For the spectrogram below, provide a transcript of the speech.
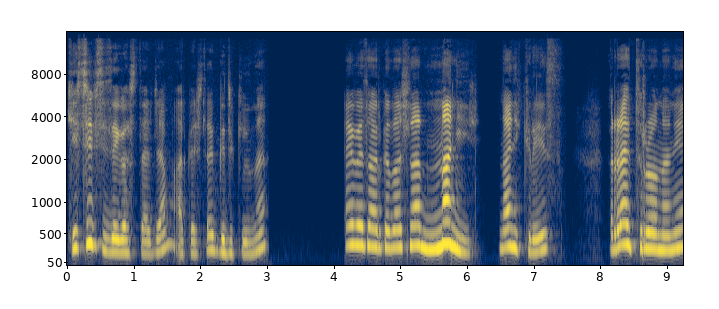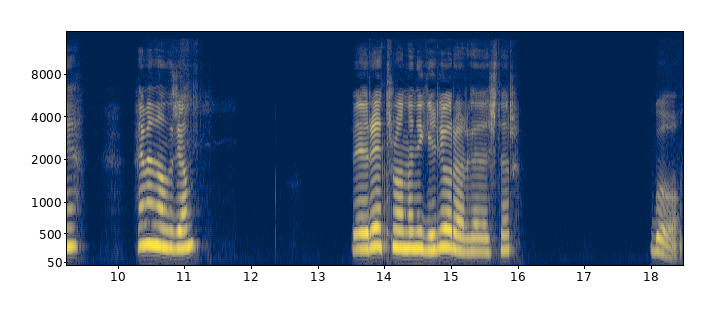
Kesip size göstereceğim arkadaşlar gıcıklığını. Evet arkadaşlar Nani. Nani Chris. Retro Nani. Hemen alacağım. Ve Retro Nani geliyor arkadaşlar. Bu.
